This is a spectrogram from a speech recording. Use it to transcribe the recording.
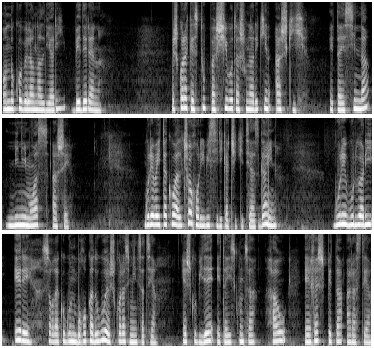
ondoko belaunaldiari, bederen. Eskorak ez du pasibotasunarekin aski, eta ezin da minimoaz ase. Gure baitako altxo hori bizirik atxikitzeaz gain, Gure buruari ere zordakogun borroka dugu eskoraz mintzatzea. Eskubide eta hizkuntza hau errespeta araztea.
